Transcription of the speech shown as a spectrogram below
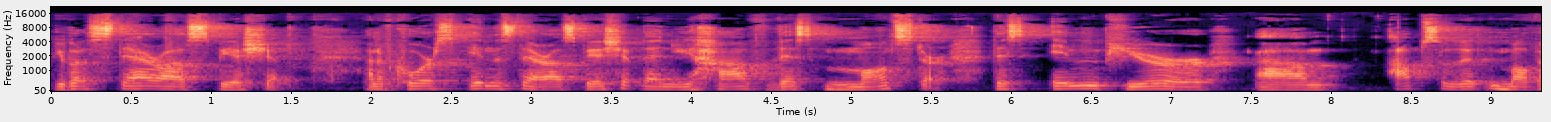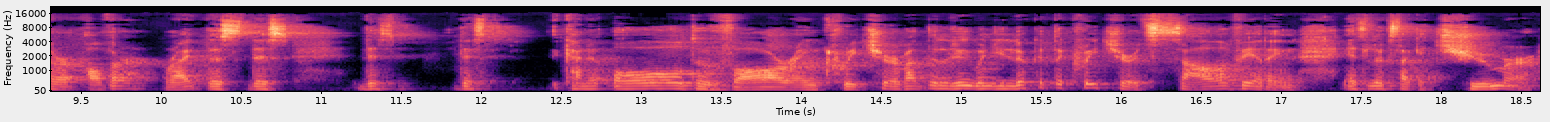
You've got a sterile spaceship. And of course, in the sterile spaceship, then you have this monster, this impure, um, absolute mother other, right? This, this, this, this kind of all devouring creature. But the, when you look at the creature, it's salivating. It looks like a tumor.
